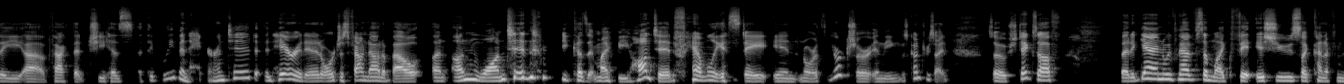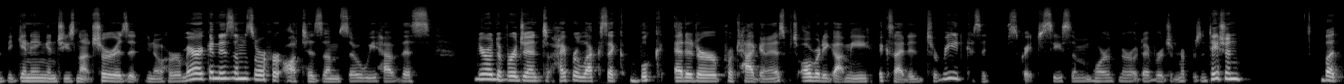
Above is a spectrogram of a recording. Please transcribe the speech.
the uh, fact that she has, I believe, inherited, inherited, or just found out about an unwanted, because it might be haunted, family estate in North Yorkshire in the English countryside. So she takes off. But again, we've had some like fit issues, like kind of from the beginning, and she's not sure is it, you know, her Americanisms or her autism. So we have this neurodivergent, hyperlexic book editor protagonist, which already got me excited to read because it's great to see some more neurodivergent representation. But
